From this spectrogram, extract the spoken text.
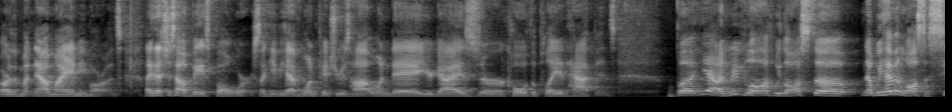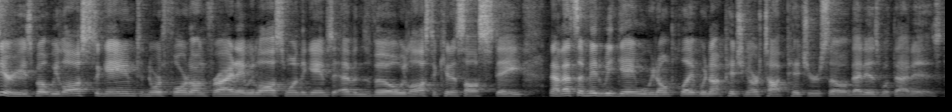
Or the now Miami Marlins. Like that's just how baseball works. Like if you have one pitcher who's hot one day, your guys are cold at the plate, it happens. But yeah, like we've lost. We lost the. Now we haven't lost a series, but we lost the game to North Florida on Friday. We lost one of the games to Evansville. We lost to Kennesaw State. Now that's a midweek game where we don't play. We're not pitching our top pitcher, so that is what that is.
